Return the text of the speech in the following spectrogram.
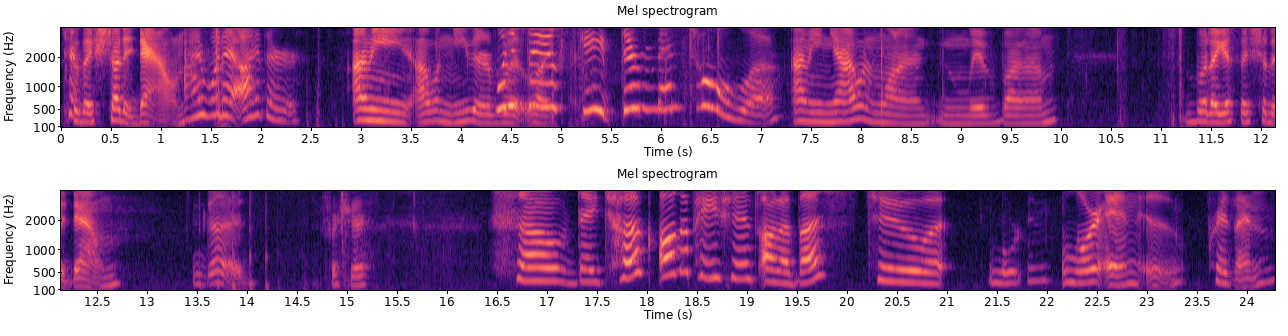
so they shut it down. I wouldn't either. I mean, I wouldn't either, What if they like, escape? They're mental. I mean, yeah, I wouldn't want to live by them. But I guess they shut it down Good. for sure. So they took all the patients on a bus to Lorton. Lorton uh, prison,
